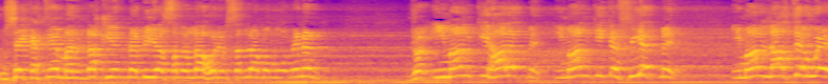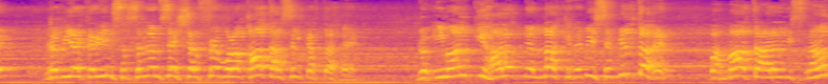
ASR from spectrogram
اسے کہتے ہیں، من لقی النبی صلی اللہ علیہ وسلم مومنا جو ایمان کی حالت میں، ایمان کی کیفیت میں ایمان لاتے ہوئے نبی کریم صلی اللہ علیہ وسلم سے شرف ملاقات حاصل کرتا ہے، جو ایمان کی حالت میں اللہ کے نبی سے ملتا ہے، وہ مات الاسلام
